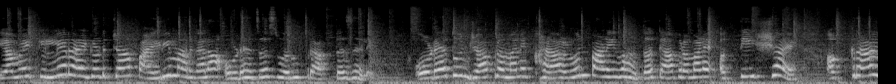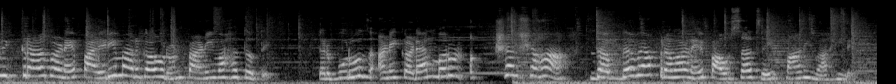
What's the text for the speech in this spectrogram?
यामुळे किल्ले रायगडच्या पायरी मार्गाला ओढ्याचं स्वरूप प्राप्त झाले. ओढ्यातून ज्याप्रमाणे खळाळून पाणी वाहतं त्याप्रमाणे अतिशय अक्राळ विक्राळपणे पायरी मार्गावरून पाणी वाहत होते. तर बुरुज आणि कड्यांवरून अक्षरशः धबधब्याप्रमाणे पावसाचे पाणी वाहिले.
